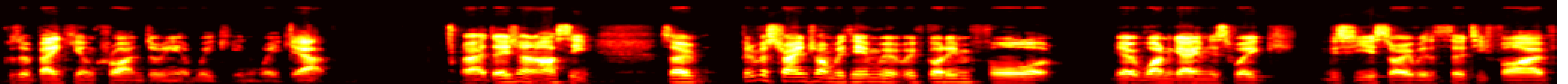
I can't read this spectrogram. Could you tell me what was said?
because we're banking on Crichton doing it week in week out. All right, Dejan Arce. So bit of a strange one with him. We've got him for you know one game this week, this year, sorry, with a 35.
